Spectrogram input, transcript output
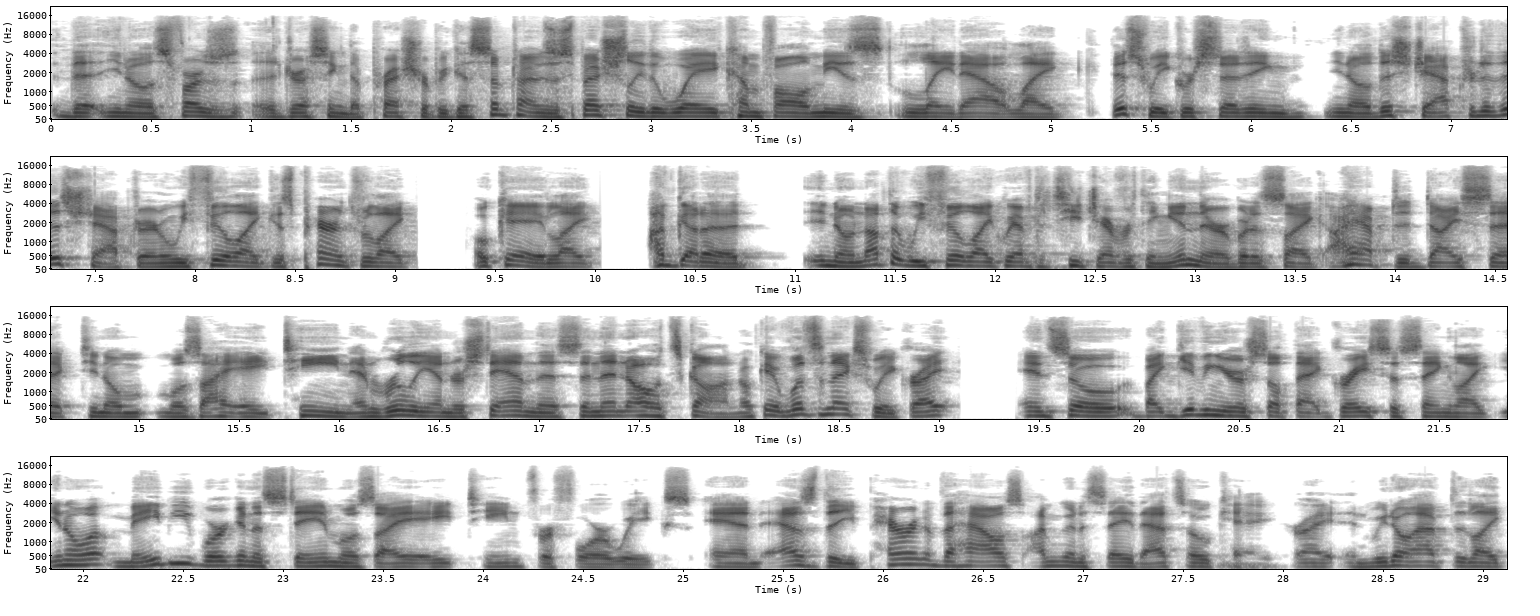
that you know, as far as addressing the pressure, because sometimes, especially the way "Come Follow Me" is laid out, like this week we're studying, you know, this chapter to this chapter, and we feel like as parents we're like, okay, like I've got to, you know, not that we feel like we have to teach everything in there, but it's like I have to dissect, you know, Mosiah 18 and really understand this, and then oh, it's gone. Okay, what's next week, right? And so by giving yourself that grace of saying like, you know what, maybe we're going to stay in Mosiah 18 for 4 weeks. And as the parent of the house, I'm going to say that's okay, right? And we don't have to like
